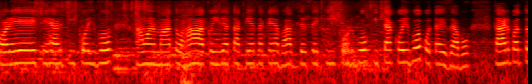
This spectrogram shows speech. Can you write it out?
করে, সে আর কি কইব? আমার মা তো হা কইরা তাকিয়া তাকিয়া ভাবতেছে, কি করব, কিতা কইব, কোথায় যাব? তারপর তো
